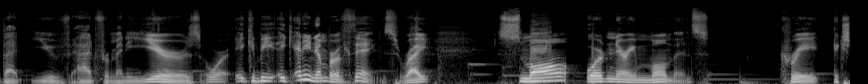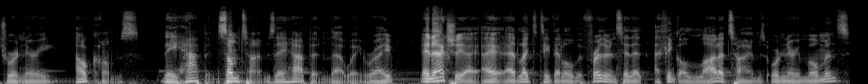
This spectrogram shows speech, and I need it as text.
that you've had for many years or it could be like any number of things right Small, ordinary moments create extraordinary outcomes. They happen. Sometimes they happen that way, right? And actually, I, would like to take that a little bit further and say that I think a lot of times ordinary moments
